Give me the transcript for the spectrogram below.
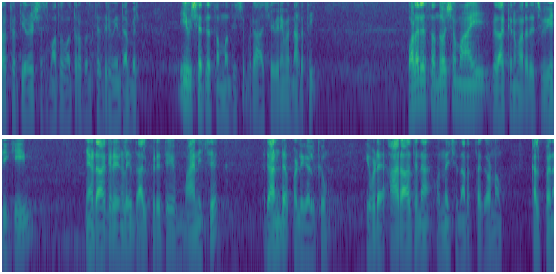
ഡോക്ടർ തിയോഷ്യസ് മാർത്തമ മെത്രാപോലത്തെ തിരുമേനിയും തമ്മിൽ ഈ വിഷയത്തെ സംബന്ധിച്ചും ഒരു ആശയവിനിമയം നടത്തി. വളരെ സന്തോഷമായി പിതാക്കന്മാർ അത് സ്വീകരിക്കുകയും ഞങ്ങളുടെ ആഗ്രഹങ്ങളെയും താല്പര്യത്തെയും മാനിച്ച് രണ്ട് പള്ളികൾക്കും ഇവിടെ ആരാധന ഒന്നിച്ച് നടത്തക്കണം കൽപ്പന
